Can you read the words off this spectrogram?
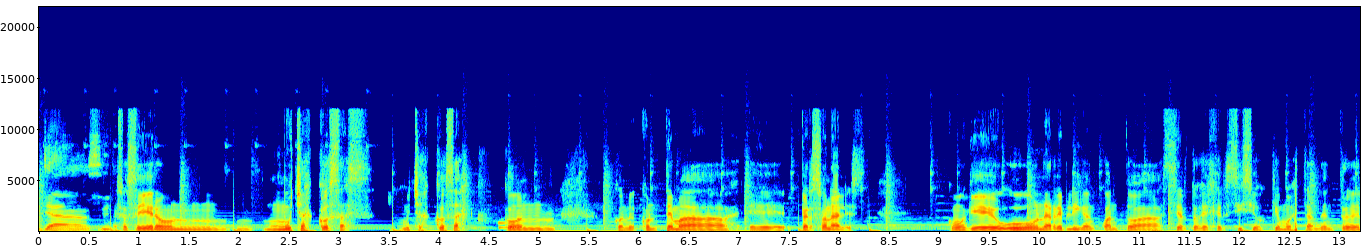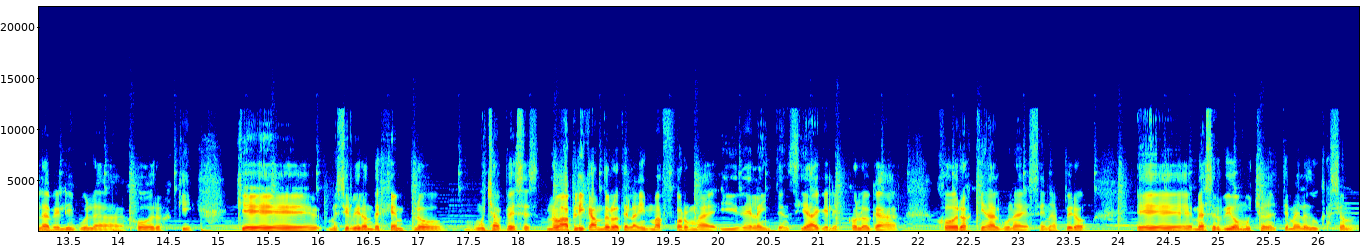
Ya, sí. Se dieron muchas cosas, muchas cosas con, con, temas eh, personales. Como que hubo una réplica en cuanto a ciertos ejercicios que muestran dentro de la película Jodorowsky que me sirvieron de ejemplo muchas veces, no aplicándolos de la misma forma y de la intensidad que les coloca Jodorowsky en algunas escenas, pero eh, me ha servido mucho en el tema de la educación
